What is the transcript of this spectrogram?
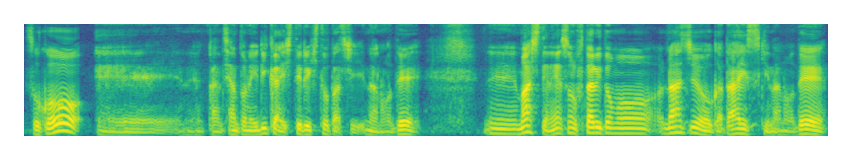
そこを、えー、かちゃんとね理解してる人たちなので、えー、ましてねその2人ともラジオが大好きなので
